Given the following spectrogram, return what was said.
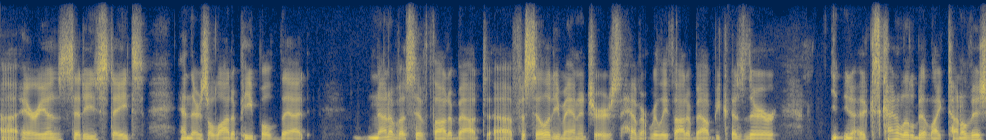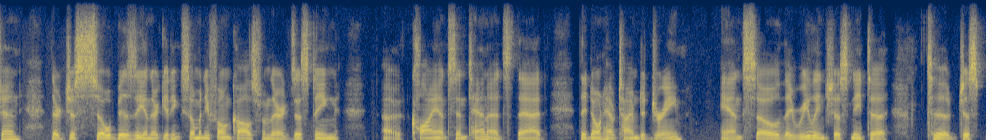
uh, areas, cities, states, and there's a lot of people that none of us have thought about. Uh, facility managers haven't really thought about because they're, you know, it's kind of a little bit like tunnel vision. They're just so busy and they're getting so many phone calls from their existing uh, clients and tenants that they don't have time to dream, and so they really just need to to just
